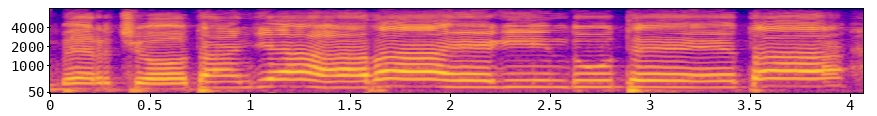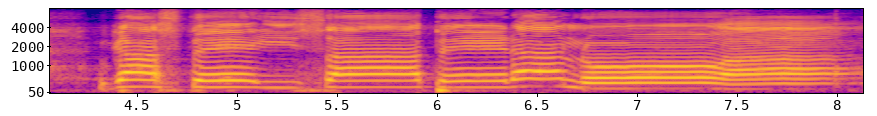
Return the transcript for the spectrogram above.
bertxotan jada egin dute eta gazte izatera noa.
